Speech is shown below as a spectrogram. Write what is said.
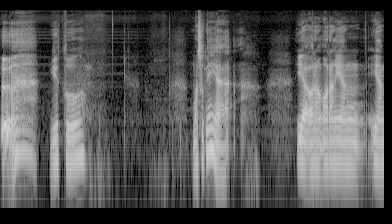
gitu. Maksudnya ya ya orang-orang yang yang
